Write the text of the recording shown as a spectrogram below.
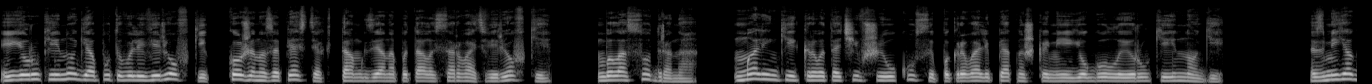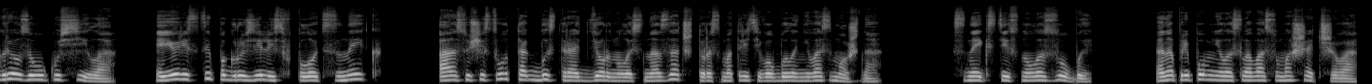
Ее руки и ноги опутывали веревки, кожа на запястьях, там, где она пыталась сорвать веревки, была содрана. Маленькие кровоточившие укусы покрывали пятнышками ее голые руки и ноги. Змея греза укусила. Ее резцы погрузились в плоть Снейк, а существо так быстро отдернулось назад, что рассмотреть его было невозможно. Снейк стиснула зубы. Она припомнила слова сумасшедшего.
